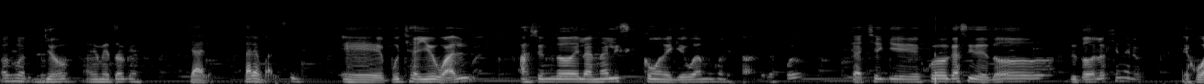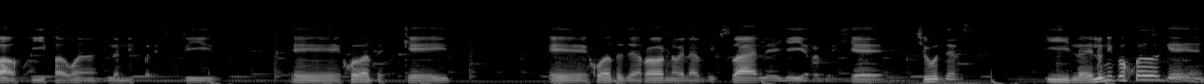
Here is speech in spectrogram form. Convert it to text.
Oswald, tú. Yo, a mí me toca. Dale, dale, vale. Eh, pucha, yo igual, haciendo el análisis como de qué weón me molestaban de los juegos, caché que juego casi de todo, de todos los géneros. He jugado FIFA, weón, los for Speed, eh, juegos de skate, eh, juegos de terror, novelas visuales, JRPG, shooters. Y el único juego que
